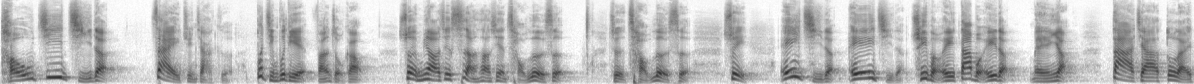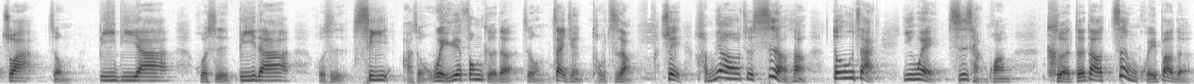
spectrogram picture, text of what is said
投机级的债券价格不仅不跌，反而走高。所以我们要这个市场上现在炒乐色，就是炒乐色，所以 A 级的、AA 级的、Triple A、Double A 的没人要，大家都来抓这种 BB 啊，或是 B 的啊。或是 C 啊这种违约风格的这种债券投资啊，所以很妙，这市场上都在因为资产荒，可得到正回报的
